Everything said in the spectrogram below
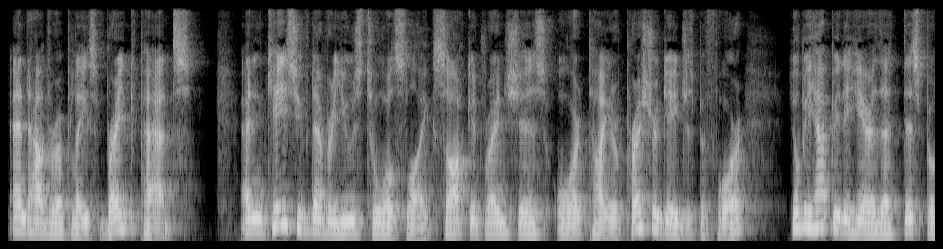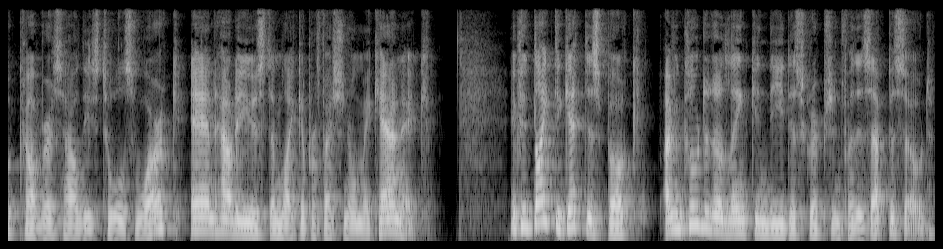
and how to replace brake pads. And in case you've never used tools like socket wrenches or tire pressure gauges before, you'll be happy to hear that this book covers how these tools work and how to use them like a professional mechanic. If you'd like to get this book, I've included a link in the description for this episode.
